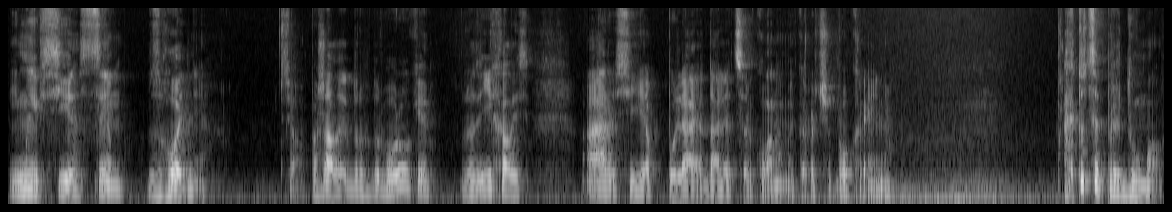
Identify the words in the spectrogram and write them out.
І ми всі з цим згодні. Все, пожали друг другу руки, роз'їхались, а Росія пуляє далі цирконами, коротше, по Україні. А хто це придумав?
